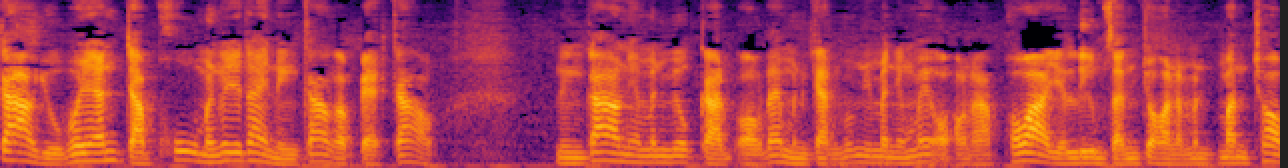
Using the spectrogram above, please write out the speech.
เก้าอยู่เพราะฉะนั้นจับคู่มันก็จะได้หนึ่งเก้ากับแปดเก้าหนึ่งเก้าเนี่ยมันมีโอกาสออกได้เหมือนกันเพราะมันยังไม่ออกนะครับเพราะว่าอย่าลืมสัญจรอะมันมันชอบ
